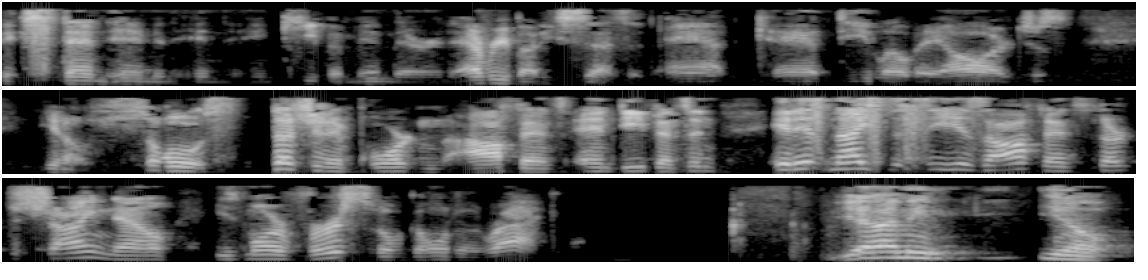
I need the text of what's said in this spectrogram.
extend him and, and, and keep him in there. And everybody says it, Ant, Cat, D'Lo, they all are just, you know, so such an important offense and defense. And it is nice to see his offense start to shine now. He's more versatile going to the rack. Yeah, I mean, you know,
